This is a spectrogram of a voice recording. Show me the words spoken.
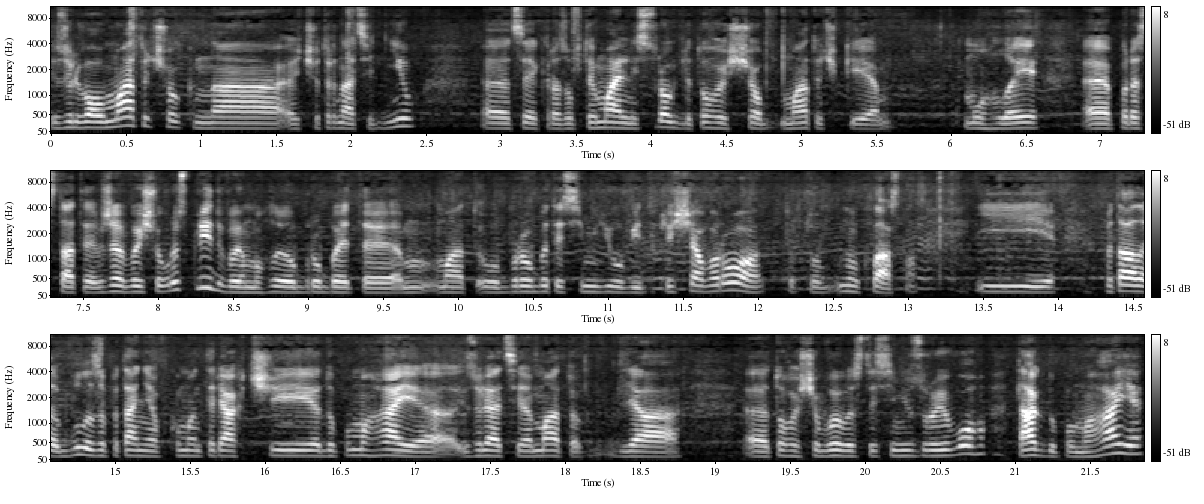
Ізолював маточок на 14 днів. Це якраз оптимальний строк для того, щоб маточки могли е, перестати вже вийшов розплід, ви могли обробити мат, обробити сім'ю від кліща ворога, тобто ну класно. І питали, були запитання в коментарях, чи допомагає ізоляція маток для е, того, щоб вивести сім'ю з роєвого. Так, допомагає.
